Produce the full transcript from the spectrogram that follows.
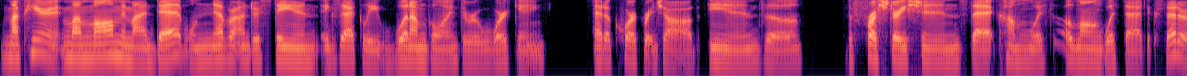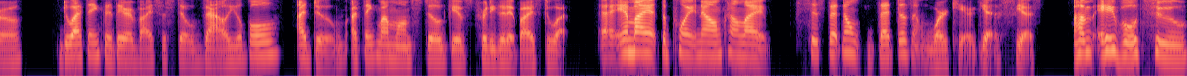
my parent my mom and my dad will never understand exactly what i'm going through working at a corporate job and the the frustrations that come with along with that etc do I think that their advice is still valuable? I do. I think my mom still gives pretty good advice. Do I? Am I at the point now? I'm kind of like, sis, that don't that doesn't work here. Yes, yes. I'm able to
